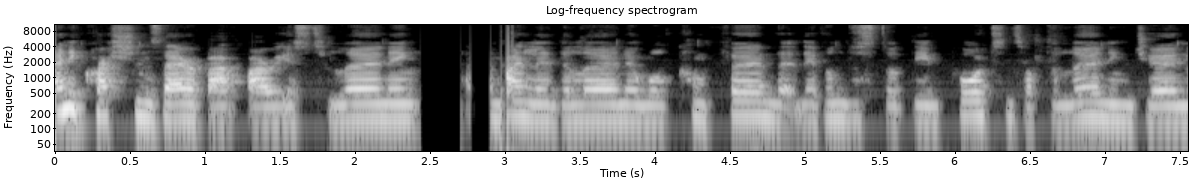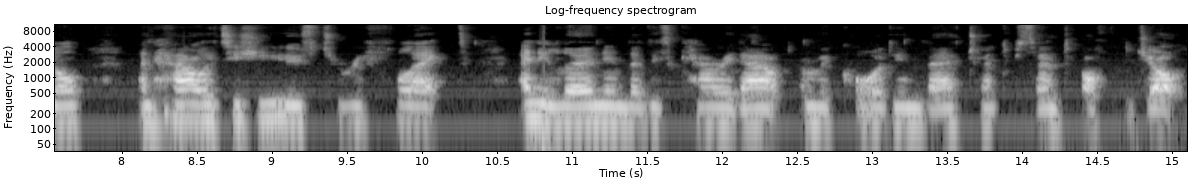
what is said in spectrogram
Any questions there about barriers to learning? And finally, the learner will confirm that they've understood the importance of the learning journal and how it is used to reflect any learning that is carried out and recording their 20% off the job.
